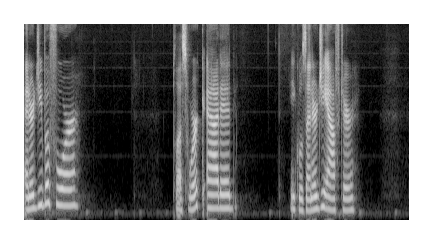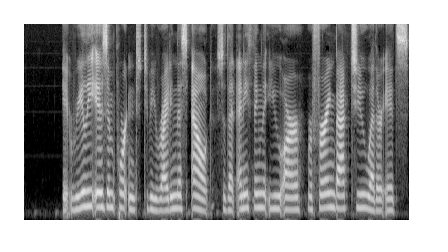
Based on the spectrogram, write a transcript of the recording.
energy before plus work added equals energy after. It really is important to be writing this out so that anything that you are referring back to, whether it's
